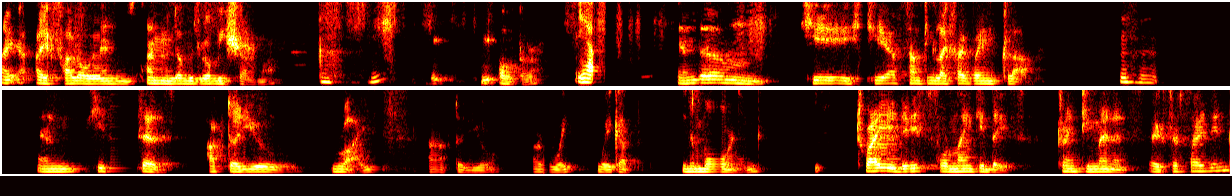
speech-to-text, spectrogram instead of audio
i i follow and i'm in love with robin sharma Mhm. the, the author, Yeah. and um, he he has something like 5 a.m. club, hmm and he said after you rise, after you wake wake up in the morning, try this for 90 days. 20 minutes exercising,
